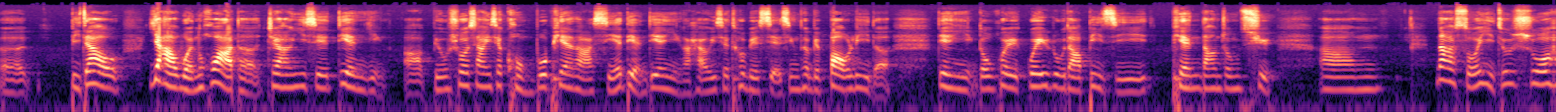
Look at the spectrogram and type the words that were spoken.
呃。比较亚文化的这样一些电影啊，比如说像一些恐怖片啊、邪典电影啊，还有一些特别血腥、特别暴力的电影，都会归入到 B 级片当中去。嗯，那所以就是说，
